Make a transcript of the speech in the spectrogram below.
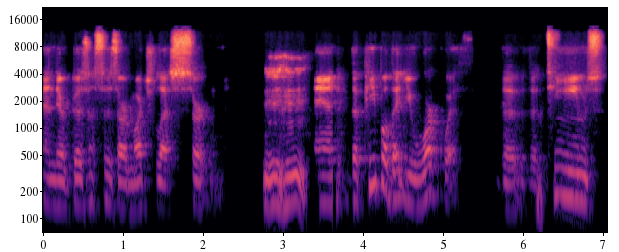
and their businesses are much less certain. Mm-hmm. And the people that you work with, the, the teams,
